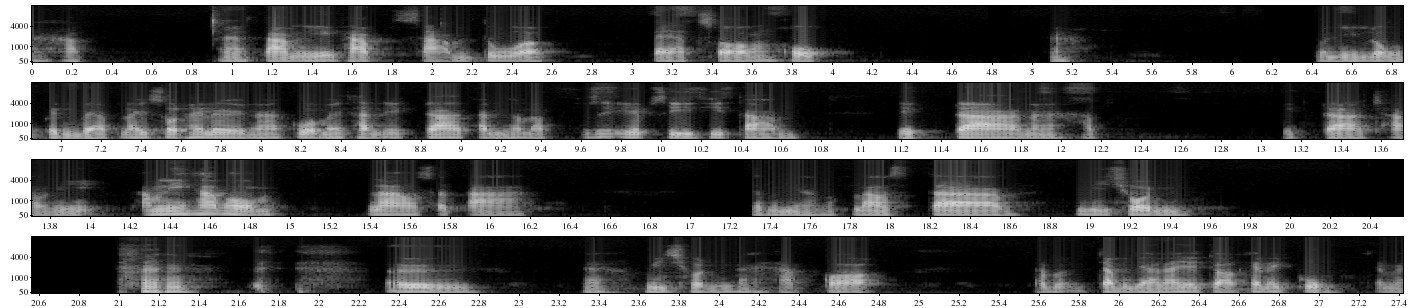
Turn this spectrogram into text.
นะครับตามนี้ครับสามตัวแปดสองหกวันนี้ลงเป็นแบบไลฟ์สดให้เลยนะ กลัวไม่ทันเอ็กด้ากันสำหรับเอฟซีที่ตามเอ็กด้านะครับ เอกดาเช้านี้ทำนี้ครับผมลาวสตาร์จะเป็นอย่างลาวสตาร์มีชน เอออะมีชนนะครับ ก็จำจำปัญญาน่าจะเจาะแค่ในกลุ่มใช่ไหม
